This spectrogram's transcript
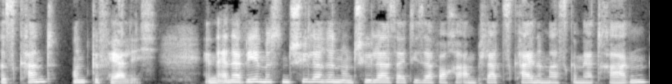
riskant und gefährlich. In NRW müssen Schülerinnen und Schüler seit dieser Woche am Platz keine Maske mehr tragen.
